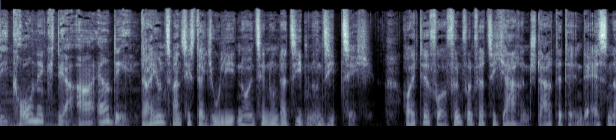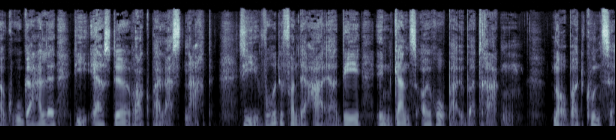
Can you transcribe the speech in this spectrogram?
Die Chronik der ARD. 23. Juli 1977. Heute vor 45 Jahren startete in der Essener Grugerhalle die erste Rockpalastnacht. Sie wurde von der ARD in ganz Europa übertragen. Norbert Kunze.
